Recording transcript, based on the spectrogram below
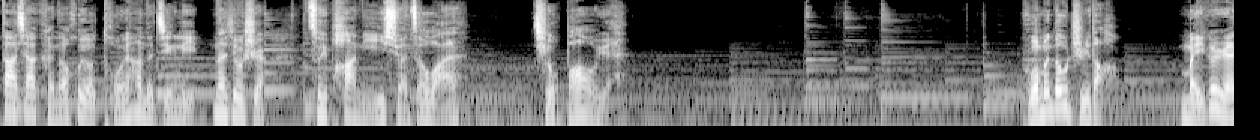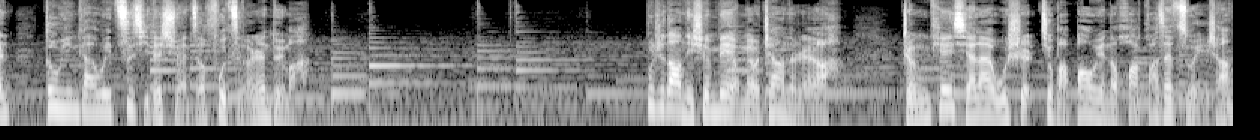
大家可能会有同样的经历，那就是最怕你一选择完就抱怨。我们都知道，每个人都应该为自己的选择负责任，对吗？不知道你身边有没有这样的人啊？整天闲来无事就把抱怨的话挂在嘴上，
